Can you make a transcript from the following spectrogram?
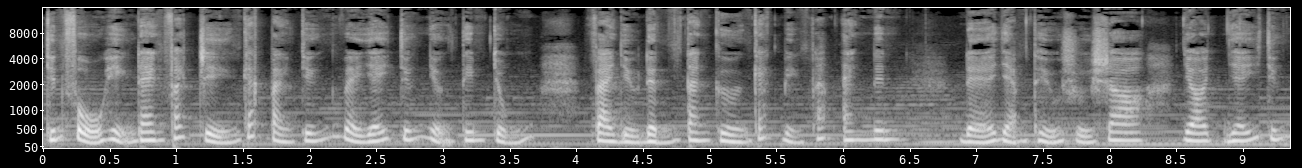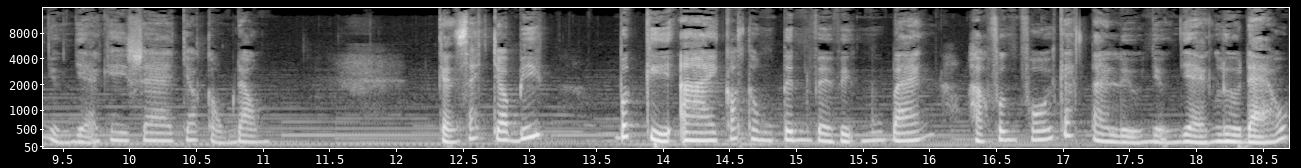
Chính phủ hiện đang phát triển các bằng chứng về giấy chứng nhận tiêm chủng và dự định tăng cường các biện pháp an ninh để giảm thiểu rủi ro do giấy chứng nhận giả gây ra cho cộng đồng. Cảnh sát cho biết, bất kỳ ai có thông tin về việc mua bán hoặc phân phối các tài liệu nhận dạng lừa đảo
